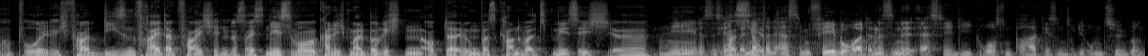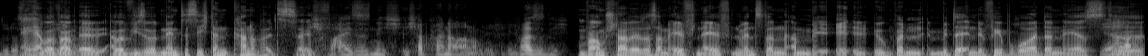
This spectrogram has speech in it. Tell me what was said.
obwohl, ich fahre diesen Freitag fahre ich hin. Das heißt, nächste Woche kann ich mal berichten, ob da irgendwas karnevalsmäßig. Äh, nee, das ist ja, passiert. wenn doch dann erst im Februar. Dann sind erst die, die großen Partys und so, die Umzüge und so. Das ja, aber, äh, aber wieso nennt es sich dann Karnevalszeit? Ich weiß es nicht. Ich habe keine Ahnung. Ich, ich, weiß es nicht. Und warum startet das am 11.11., .11., wenn es dann am äh, äh, irgendwann Mitte, Ende Februar dann erst. Ja. Äh,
